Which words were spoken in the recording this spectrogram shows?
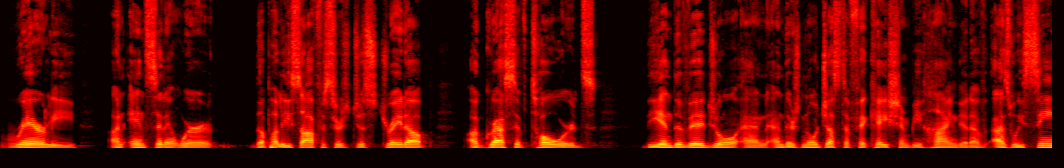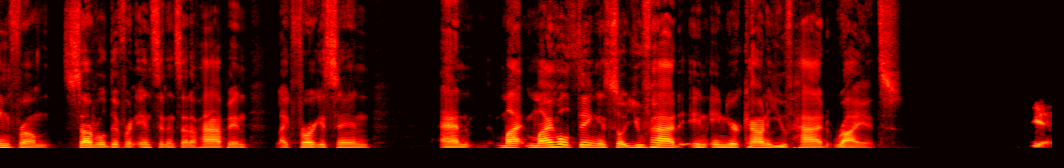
rarely an incident where the police officers just straight up aggressive towards the individual and and there's no justification behind it. As we've seen from several different incidents that have happened like ferguson and my my whole thing is so you've had in in your county you've had riots. Yes.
